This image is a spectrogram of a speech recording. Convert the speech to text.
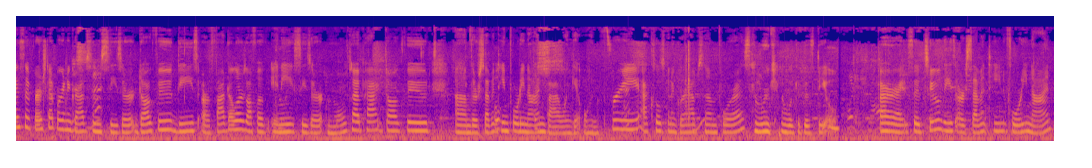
guys, so first up we're going to grab some Cesar dog food. These are $5 off of any Cesar multi-pack dog food. Um, they're $17.49, buy one, get one free. Axel's going to grab some for us and we're going to look at this deal. Alright, so two of these are $17.49.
